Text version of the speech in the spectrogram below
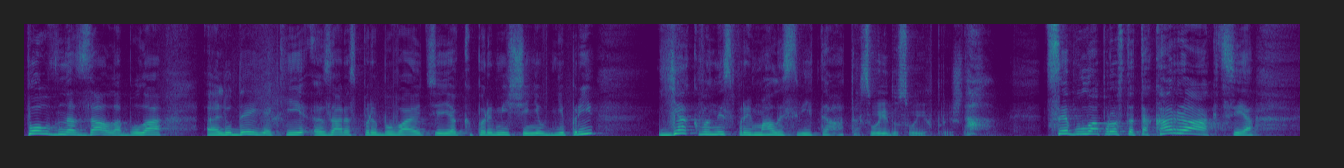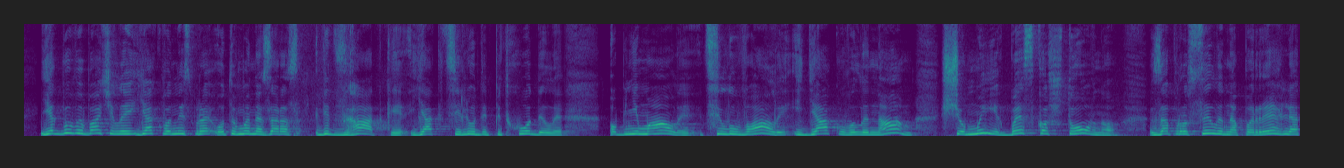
повна зала була людей, які е, зараз перебувають як переміщені в Дніпрі. Як вони сприймали свій театр? Свої до своїх прийшли. Це була просто така реакція. Якби ви бачили, як вони спра... От у мене зараз від згадки, як ці люди підходили, обнімали, цілували і дякували нам, що ми їх безкоштовно запросили на перегляд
